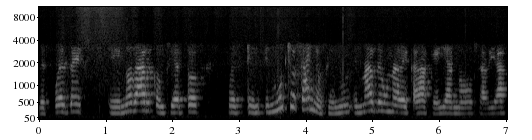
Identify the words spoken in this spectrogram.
después de eh, no dar conciertos pues en, muchos años, en, en, más de una década que ella no se había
